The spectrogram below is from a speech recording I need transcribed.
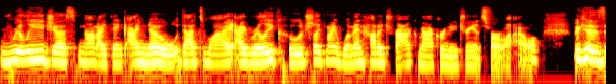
really just, not I think, I know that's why I really coach like my women how to track macronutrients for a while because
